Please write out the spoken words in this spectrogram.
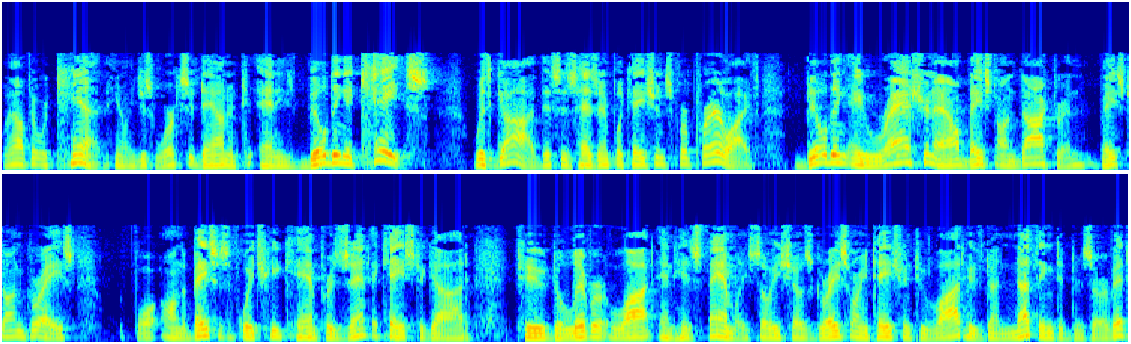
Well, if there were 10, you know, he just works it down and, and he's building a case with God. This is, has implications for prayer life. Building a rationale based on doctrine, based on grace, for, on the basis of which he can present a case to God to deliver Lot and his family. So he shows grace orientation to Lot, who's done nothing to deserve it,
